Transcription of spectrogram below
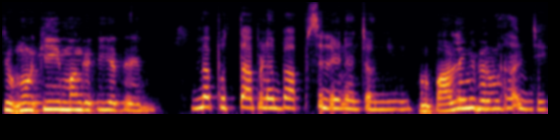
ਤੇ ਹੁਣ ਕੀ ਮੰਗ ਕੀ ਹੈ ਤੇ? ਮੈਂ ਪੁੱਤ ਆਪਣਾ ਵਾਪਸ ਲੈਣਾ ਚਾਹੁੰਦੀ ਹਾਂ। ਹੁਣ ਪਾਲ ਲੈਂਗੇ ਫਿਰ ਉਹਨੂੰ? ਹਾਂਜੀ।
